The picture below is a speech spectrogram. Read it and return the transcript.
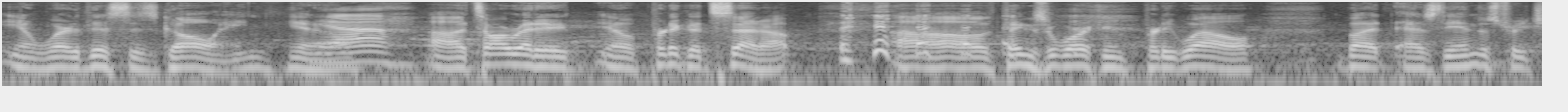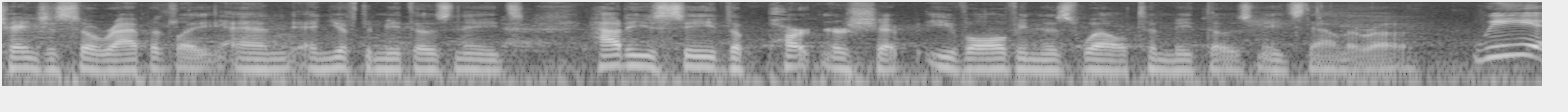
you know, where this is going, you know, Yeah. uh, it's already, you know, pretty good setup. uh, things are working pretty well. But as the industry changes so rapidly and, and you have to meet those needs, how do you see the partnership evolving as well to meet those needs down the road? We,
